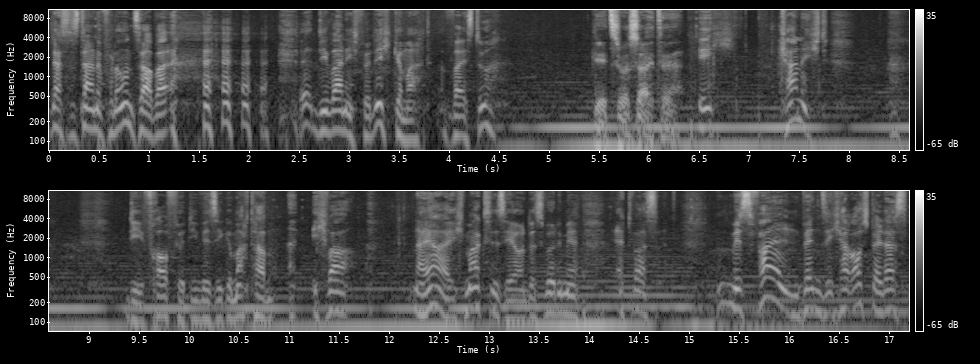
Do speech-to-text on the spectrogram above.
Das ist eine von uns, aber die war nicht für dich gemacht, weißt du? Geh zur Seite. Ich kann nicht. Die Frau, für die wir sie gemacht haben, ich war... Naja, ich mag sie sehr und es würde mir etwas missfallen, wenn sich herausstellt, dass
